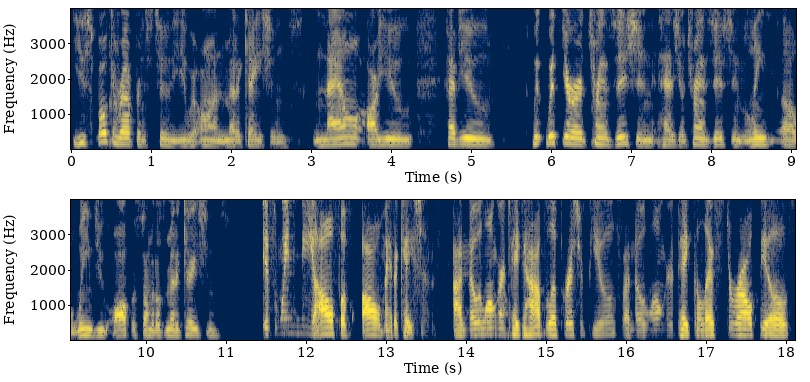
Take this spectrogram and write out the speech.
You spoke in reference to you were on medications. Now, are you have you with, with your transition? Has your transition leaned, uh, weaned you off of some of those medications? it's weaned me off of all medications. I no longer take high blood pressure pills. I no longer take cholesterol pills.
